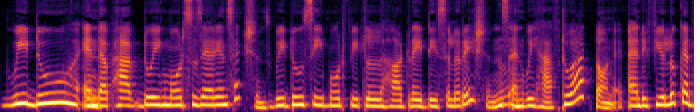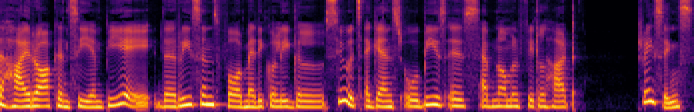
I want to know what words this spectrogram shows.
We do end up have doing more cesarean sections. We do see more fetal heart rate decelerations, and we have to act on it. And if you look at the HIROC and CMPA, the reasons for medical legal suits against OBs is abnormal fetal heart tracings.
